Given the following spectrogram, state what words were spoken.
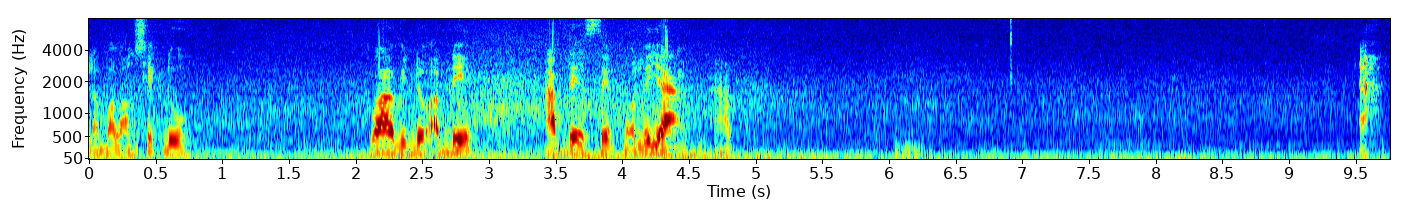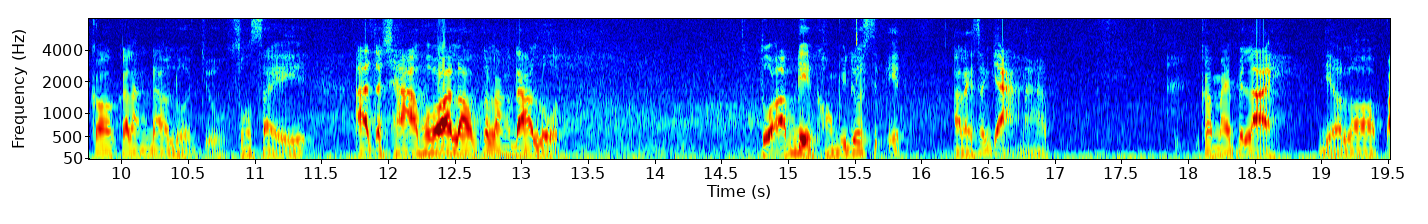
เรามาลองเช็คดูว่า Windows อัปเดตอัปเดตเสร็จหมดหรือยังนะครับอะก็กำลังดาวน์โหลดอยู่สงสัยอาจจะช้าเพราะว่าเรากำลังดาวน์โหลด ตัวอัปเดตของ Windows 11 อะไรสักอย่างนะครับ ก็ไม่เป็นไร เดี๋ยวรอไป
